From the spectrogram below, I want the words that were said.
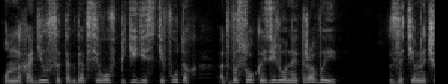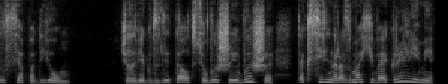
Он находился тогда всего в 50 футах от высокой зеленой травы. Затем начался подъем. Человек взлетал все выше и выше, так сильно размахивая крыльями,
